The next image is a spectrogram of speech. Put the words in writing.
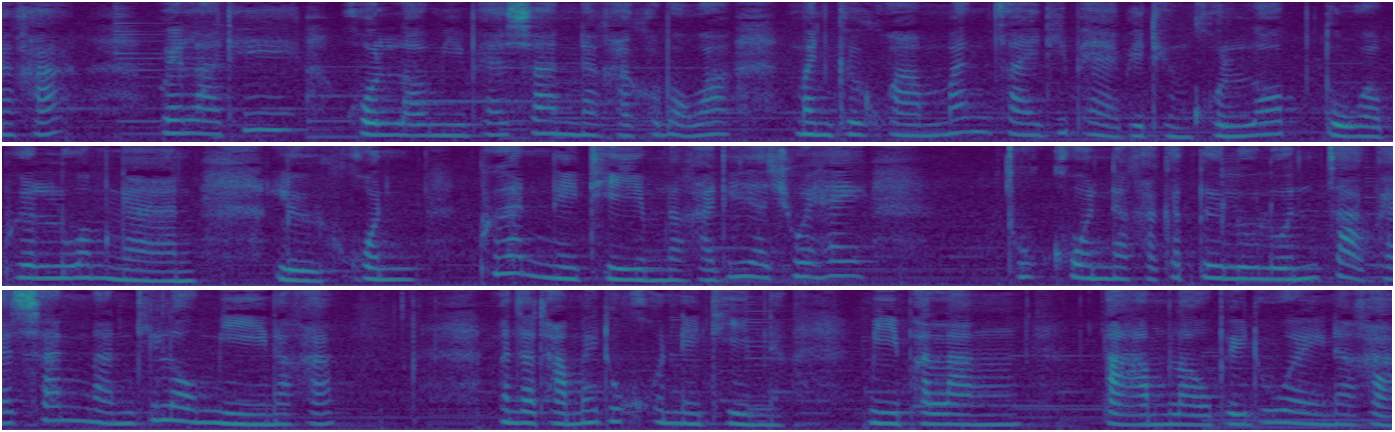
นะคะ เวลาที่คนเรามี passion นะคะเขาบอกว่ามันคือความมั่นใจที่แผ่ไปถึงคนรอบตัวเพื่อนร่วมงาน หรือคนเพื่อนในทีมนะคะ ที่จะช่วยให้ทุกคนนะคะกระตือรือร้นจาก passion นั้นที่เรามีนะคะ มันจะทำให้ทุกคนในทีมเนี่ยมีพลังตามเราไปด้วยนะคะ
